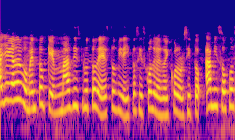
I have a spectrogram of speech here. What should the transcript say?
Ha llegado el momento que más disfruto de estos videitos y es cuando les doy colorcito a mis ojos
